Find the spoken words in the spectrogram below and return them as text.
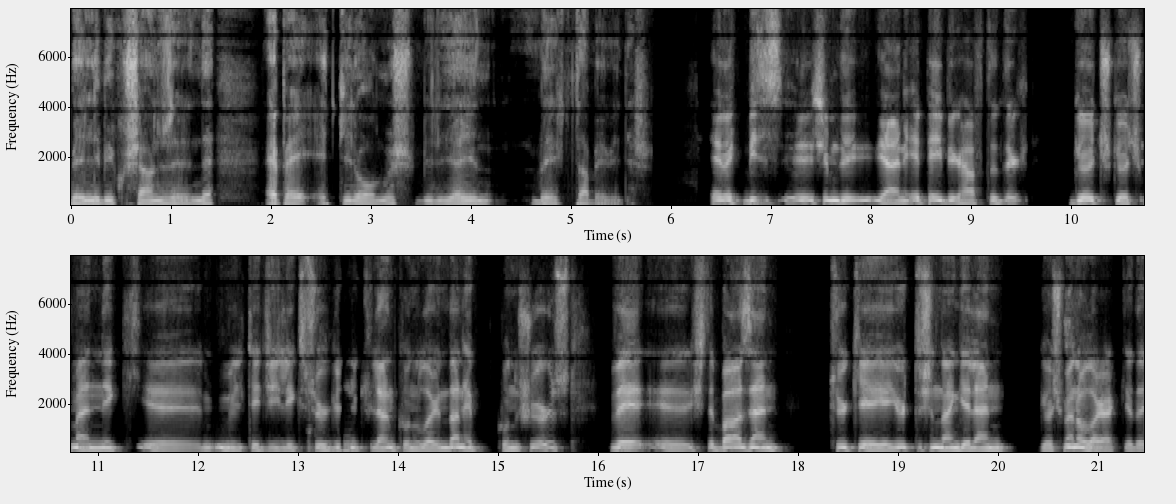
belli bir kuşağın üzerinde epey etkili olmuş bir yayın ve kitap evidir. Evet biz e, şimdi yani epey bir haftadır göç, göçmenlik, e, mültecilik, sürgünlük filan konularından hep konuşuyoruz. Ve e, işte bazen Türkiye'ye yurt dışından gelen göçmen olarak ya da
